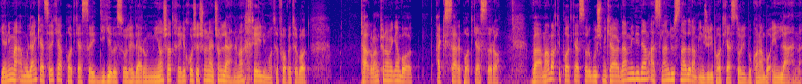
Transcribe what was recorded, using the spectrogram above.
یعنی معمولا کسایی که از پادکست های دیگه به صلح درون میان شاید خیلی خوششون نه چون لحن من خیلی متفاوته با تقریبا می‌تونم بگم با اکثر پادکسترها. و من وقتی پادکست ها رو گوش می‌کردم می‌دیدم اصلا دوست ندارم اینجوری پادکست تولید بکنم با این لحن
